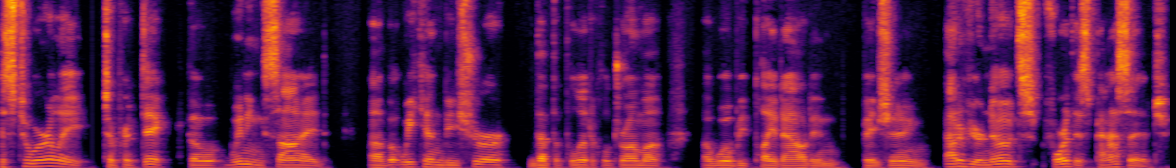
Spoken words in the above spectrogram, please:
It's too early to predict the winning side, uh, but we can be sure that the political drama uh, will be played out in Beijing. Out of your notes for this passage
